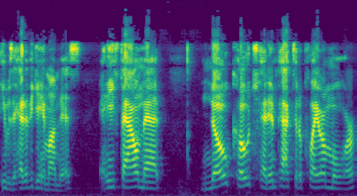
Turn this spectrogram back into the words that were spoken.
He was ahead of the game on this, and he found that no coach had impacted a player more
